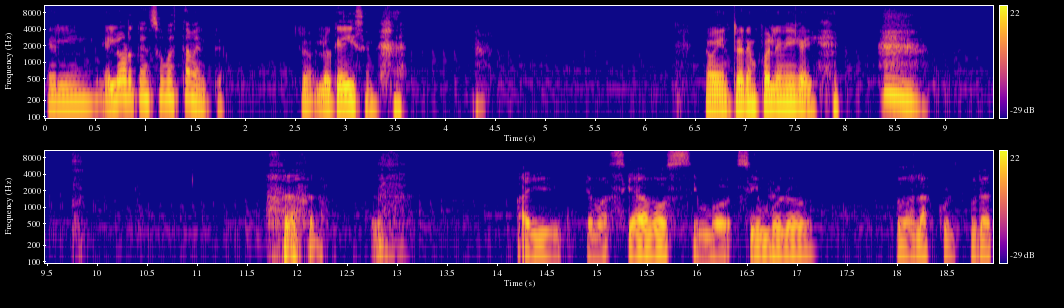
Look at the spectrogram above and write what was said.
el, orden supuestamente. Lo, que dicen. no voy a entrar en polémica ahí. Hay demasiados símbolos. Todas las culturas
